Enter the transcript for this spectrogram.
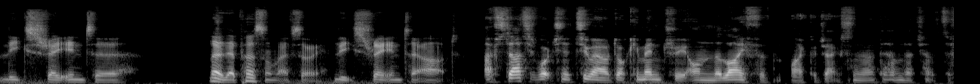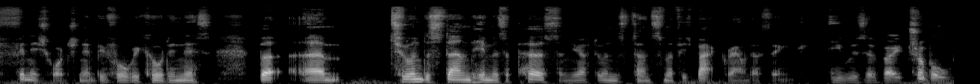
leaks straight into no, their personal life. Sorry, leaks straight into art. I've started watching a two-hour documentary on the life of Michael Jackson. I haven't had a chance to finish watching it before recording this, but um, to understand him as a person, you have to understand some of his background. I think he was a very troubled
